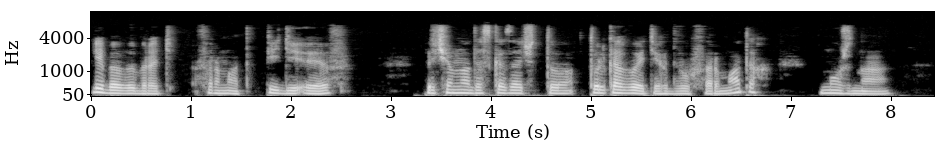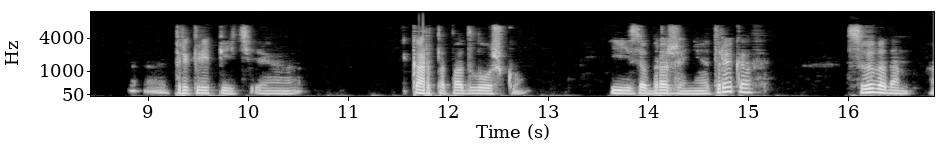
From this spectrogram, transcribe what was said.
Либо выбрать формат PDF. Причем надо сказать, что только в этих двух форматах можно э, прикрепить э, карта подложку и изображение треков с выводом э,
